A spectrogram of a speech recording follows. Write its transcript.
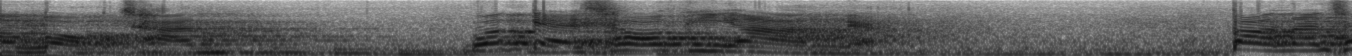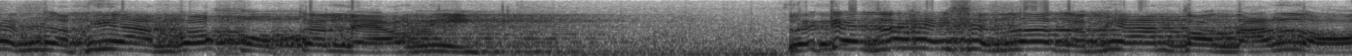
มาบอกฉัน ว่าแกชอบพี่อาร์มเนี่ย ตอนนั้นฉันกับพี่อาร์มก็คบกันแล้วนี่ แล้วแกจะให้ฉันเลิกกับพี่อาร์มตอนนั้นเหรอ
